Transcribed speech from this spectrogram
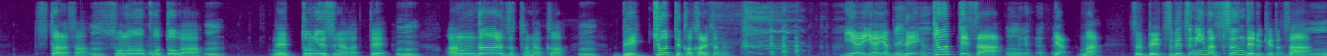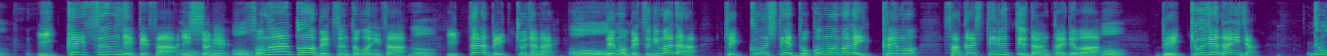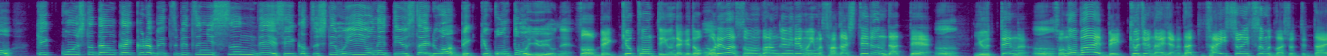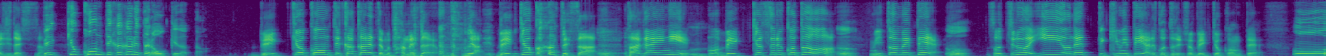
そしたらさ、うん。そのことがうん。ネットニュースに上がってうん「アンガールズ田中うん。別居」って書かれたのよ。いやいやいや別別居居ってさ、うん。いやまあそれ別々に今住んでるけどさ、うん一回住んでてさうん。一緒に。うん。その後は別のとこにさうん。行ったら別居じゃない。でも別にまだ結婚してどこもまだ一回も探してるっていう段階ではう別居じゃないじゃんん。でも結婚した段階から別々に住んで生活してもいいよねっていうスタイルは別居婚とも言うよね。そう別居婚って言うんだけど、うん。俺はその番組でも今探してるんだってうん。言ってんのよ、うん。その場合別居じゃないじゃない。だって最初に住む場所って大事だしさ。別居婚って書かれたら OK だった別居婚って書かれてもダメだよ。いや別居婚ってさ、互いにもう別居することを認めて、うん。そっちの方がいいよねって決めてやることでしょ？別居婚って。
